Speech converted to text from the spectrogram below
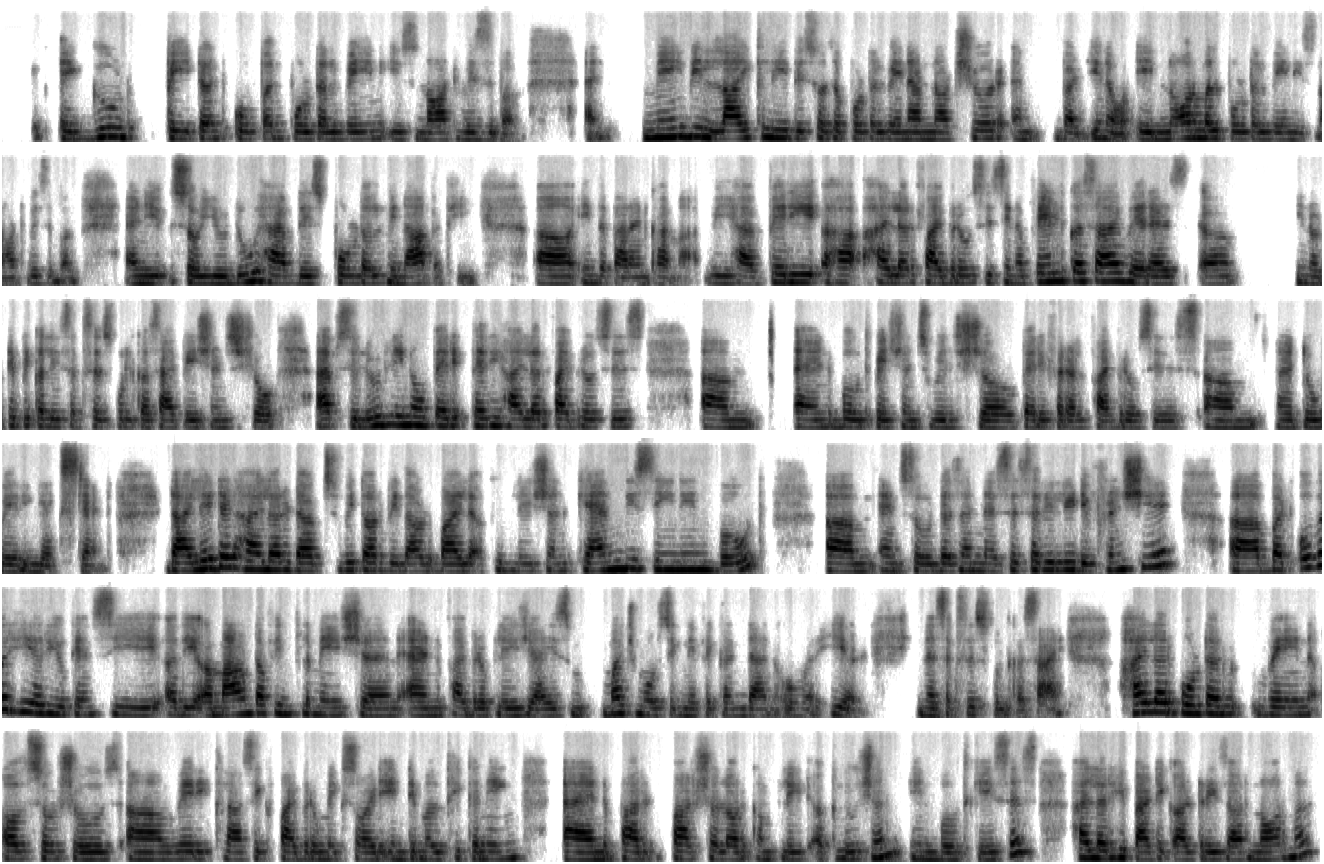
a good patent open portal vein is not visible. And maybe likely this was a portal vein i'm not sure and but you know a normal portal vein is not visible. And you so you do have this portal venopathy uh, in the parenchyma we have very uh, hilar fibrosis in a failed Kasai, whereas uh, you know, typically successful Kasai patients show absolutely no peri- perihilar fibrosis, um, and both patients will show peripheral fibrosis um, uh, to varying extent. Dilated hilar ducts with or without bile accumulation can be seen in both, um, and so doesn't necessarily differentiate. Uh, but over here, you can see uh, the amount of inflammation and fibroplasia is much more significant than over here in a successful Kasai. Hilar portal vein also shows uh, very classic fibromyxoid intimal thickening and par partial or complete occlusion in both cases. Hilar hepatic arteries are normal.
